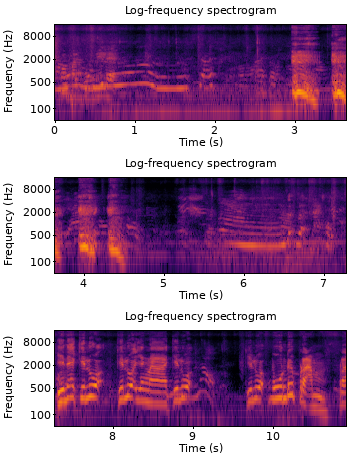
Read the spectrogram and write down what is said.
เข้ามาถุงนี้แหละ đợi đại hộp อีนี่กิลวกิลวยังนากิลว khổ กิลวบูนหรือปรำปร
